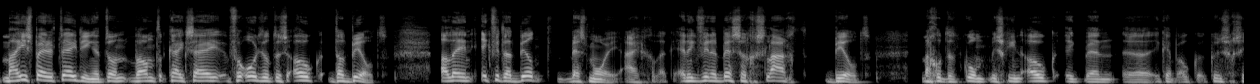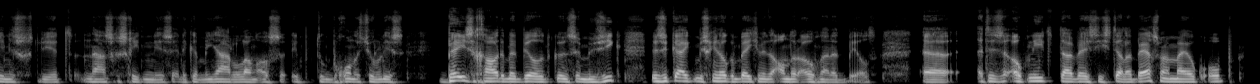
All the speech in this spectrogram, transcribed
Maar hier spelen twee dingen. Dan, want kijk, zij veroordeelt dus ook dat beeld. Alleen, ik vind dat beeld best mooi eigenlijk. En ik vind het best een geslaagd beeld. Maar goed, dat komt misschien ook. Ik, ben, uh, ik heb ook kunstgeschiedenis gestudeerd naast geschiedenis. En ik heb me jarenlang, als, ik, toen begon als journalist, bezig gehouden met beeldend kunst en muziek. Dus ik kijk misschien ook een beetje met een ander oog naar het beeld. Uh, het is ook niet, daar wees die Stella Bergsma mij ook op.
